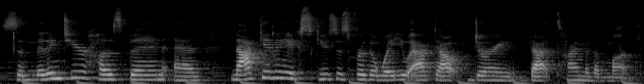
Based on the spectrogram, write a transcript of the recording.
submitting to your husband and not giving excuses for the way you act out during that time of the month.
